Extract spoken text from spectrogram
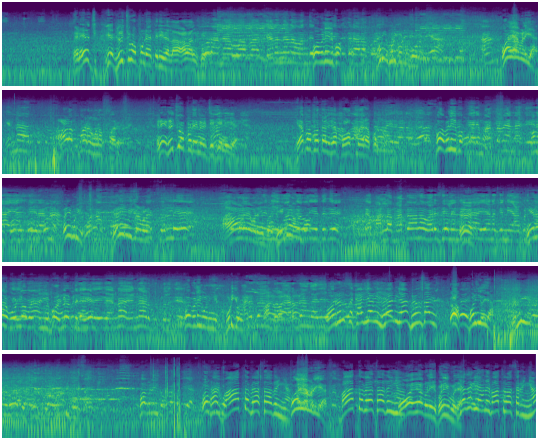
ஏன்னா இழிச்சு போண்டா தெரியுதல்ல ஆளாளுக்கு. வெளியில் போயா வெளியா? என்ன ஆளை உனப்பாரு என்ன இழிச்சு போண்டேன்னு நினச்சிருக்கீங்க நீங்கள் எப்போ பார்த்தாலும் இதே பொழப்பு மாதிரி போகும் போ வெளியே போ. வெளியே முடியும் வெளியே முடிக்கிறவங்களே சொல்லு. மல்ல மத்தவெல்லாம் வரிசையில் எனக்கு நீ அப்படி உள்ள போய் இப்போ என்ன எடுத்துறீங்க என்ன அர்த்தத்துல போய் வெளிய போனீங்க முடிக்கிறோம் அரசாங்க ஒரு நிமிஷம் ஏன் ஏன் வார்த்தை பேசாதீங்க. வார்த்தை பேசாதீங்க. எதுக்கு என்ன வார்த்தை பேசுறீங்க?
